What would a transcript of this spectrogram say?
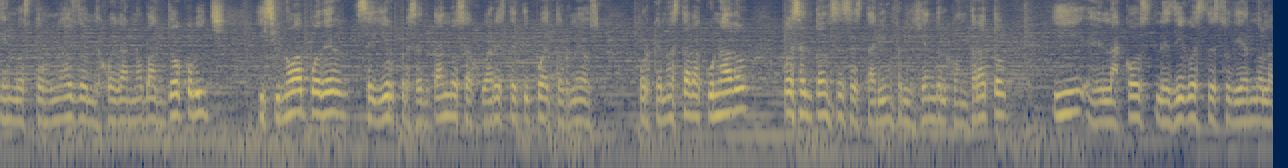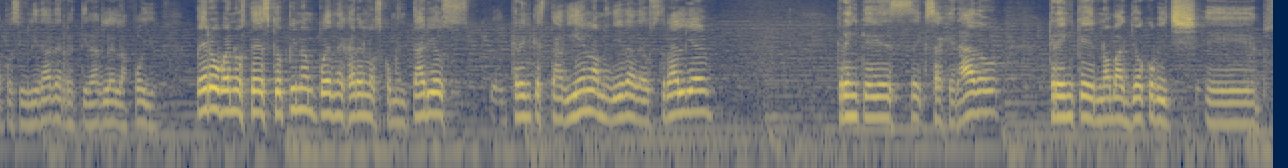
en los torneos donde juega Novak Djokovic y si no va a poder seguir presentándose a jugar este tipo de torneos porque no está vacunado, pues entonces estaría infringiendo el contrato y eh, Lacoste, les digo, está estudiando la posibilidad de retirarle el apoyo. Pero bueno, ¿ustedes qué opinan? Pueden dejar en los comentarios. ¿Creen que está bien la medida de Australia? ¿Creen que es exagerado? ¿Creen que Novak Djokovic eh, pues,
